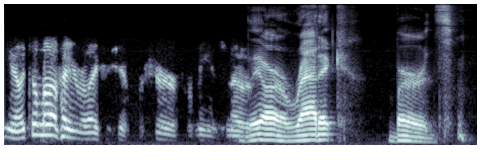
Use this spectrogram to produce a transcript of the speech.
you know, it's a love hate relationship for sure for me and Snow. They are erratic birds.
